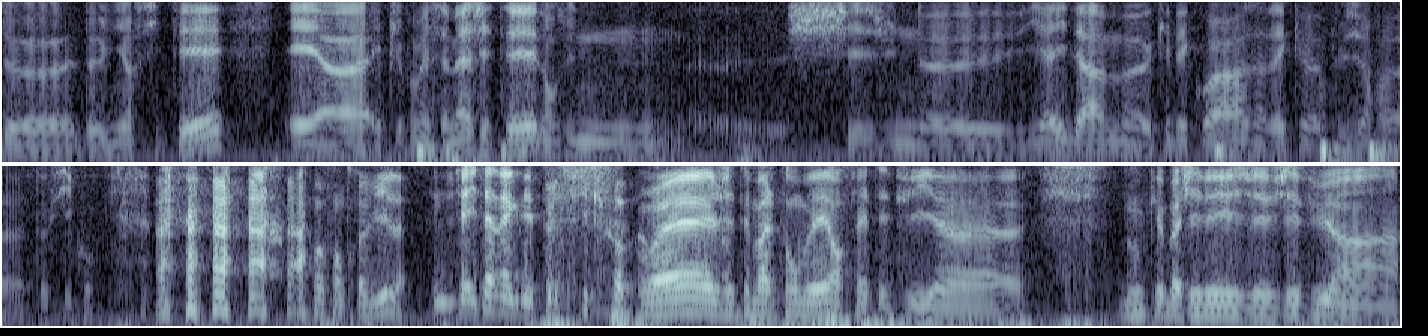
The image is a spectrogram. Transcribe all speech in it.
de- de l'université. Et, euh, et puis le premier semestre, j'étais dans une, euh, chez une euh, vieille dame québécoise avec plusieurs toxicos au centre-ville. Une vieille dame avec des toxicos. Ouais, j'étais mal tombé en fait, et puis donc bah, j'ai j'ai- j'ai vu un,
